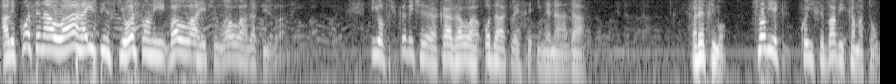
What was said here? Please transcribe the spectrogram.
Ali ko se na Allaha istinski osloni, vallahi će mu Allah dati izlaz i obskrbit će ga, kaže Allah, odakle se i ne nada. Recimo, čovjek koji se bavi kamatom,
